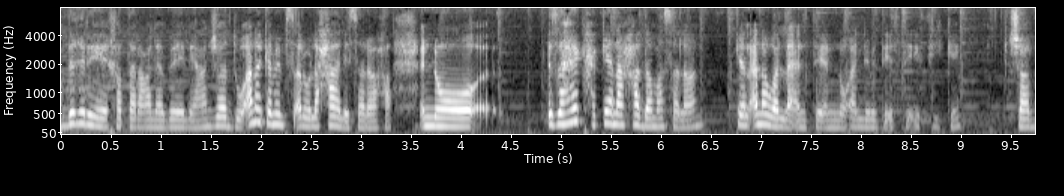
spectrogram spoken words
دغري خطر على بالي عن جد وأنا كمان بسأله لحالي صراحة إنه إذا هيك حكينا حدا مثلا كان أنا ولا أنت إنه قال لي بدي التقي فيكي؟ شاب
